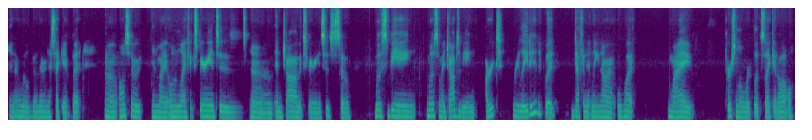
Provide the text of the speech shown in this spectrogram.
and I will go there in a second, but uh, also in my own life experiences uh, and job experiences. So most being most of my jobs being art related, but definitely not what my personal work looks like at all.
